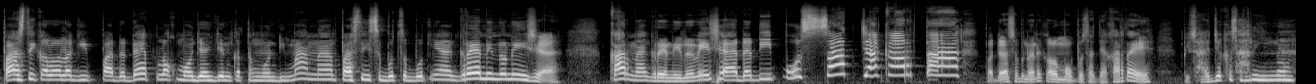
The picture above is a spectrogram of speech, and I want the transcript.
Pasti kalau lagi pada deadlock mau janjian ketemuan di mana, pasti sebut-sebutnya Grand Indonesia. Karena Grand Indonesia ada di pusat Jakarta. Padahal sebenarnya kalau mau pusat Jakarta ya, bisa aja ke Sarina,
